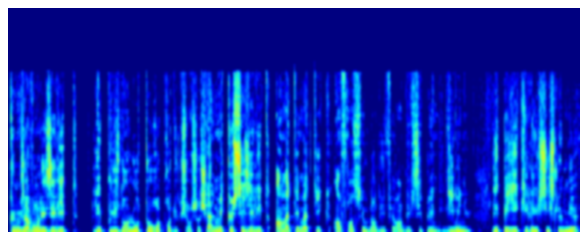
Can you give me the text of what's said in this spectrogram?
que nous avons les élites les plus dans l'auto-reproduction sociale, mais que ces élites en mathématiques, en français ou dans différentes disciplines diminuent. Les pays qui réussissent le mieux,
